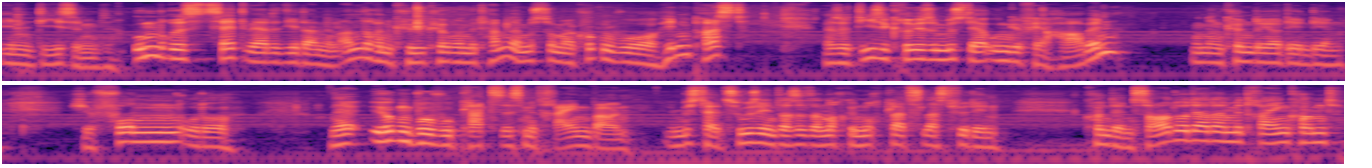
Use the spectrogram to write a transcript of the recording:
In diesem Umrüstset werdet ihr dann einen anderen Kühlkörper mit haben. Da müsst ihr mal gucken, wo er hinpasst. Also diese Größe müsst ihr ungefähr haben. Und dann könnt ihr ja den, den hier vorne oder ne, irgendwo, wo Platz ist, mit reinbauen. Ihr müsst halt zusehen, dass ihr dann noch genug Platz lasst für den Kondensator, der dann mit reinkommt.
